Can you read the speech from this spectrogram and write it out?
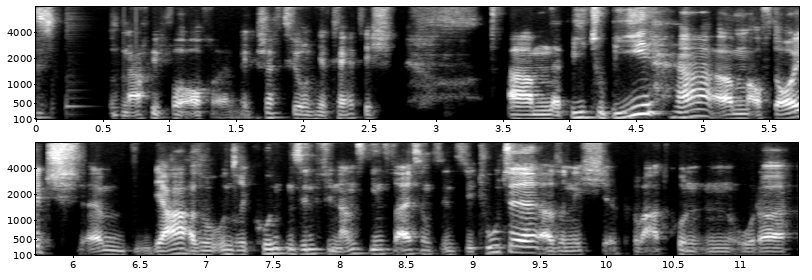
ist nach wie vor auch in der Geschäftsführung hier tätig. Ähm, B2B, ja, ähm, auf Deutsch, ähm, ja, also unsere Kunden sind Finanzdienstleistungsinstitute, also nicht Privatkunden oder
